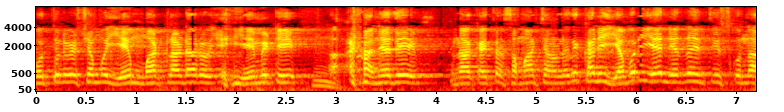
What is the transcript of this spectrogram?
పొత్తుల విషయము ఏం మాట్లాడారు? ఏమిటి అనేది నాకైతే సమాచారం లేదు. కానీ ఎవరు ఏ నిర్ణయం తీసుకున్నా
